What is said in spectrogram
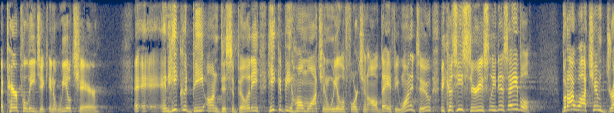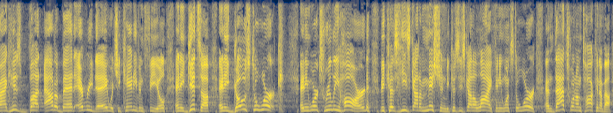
a paraplegic in a wheelchair, and he could be on disability. He could be home watching Wheel of Fortune all day if he wanted to because he's seriously disabled. But I watch him drag his butt out of bed every day, which he can't even feel, and he gets up and he goes to work. And he works really hard because he's got a mission, because he's got a life, and he wants to work. And that's what I'm talking about.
